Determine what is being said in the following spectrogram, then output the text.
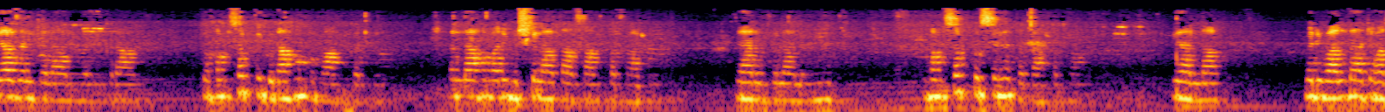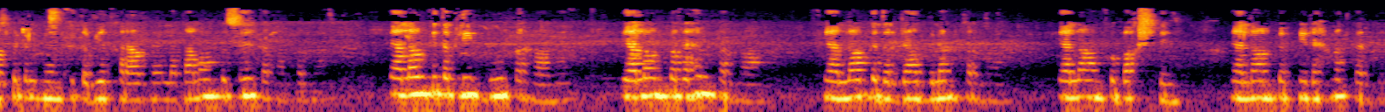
یا ذل جلال والاکرام، تو ہم سب کے گناہوں کو معاف کر دے۔ اللہ ہماری مشکلات آسان فرما دے۔ یا رب العالمین، ہم سب کو صحت عطا فرما۔ یا اللہ، میری والدہ جو ہاسپٹل میں ان کی طبیعت خراب ہے، اللہ تعالیٰ ان کو صحت عطا فرما۔ یا اللہ، ان کی تکلیف دور فرما دے۔ یا اللہ، ان پر رحم فرما۔ یا اللہ ان کے درجات بلند فرما یا اللہ ان کو بخش دے، یا اللہ ان پہ اپنی رحمت کر دے۔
